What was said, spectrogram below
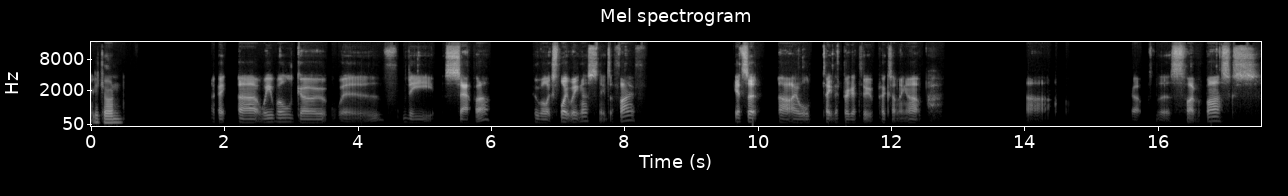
Your turn. Okay. Uh, we will go with the sapper, who will exploit weakness. Needs a five. Gets it. Uh, I will take the trigger to pick something up. Uh, up this five of masks.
